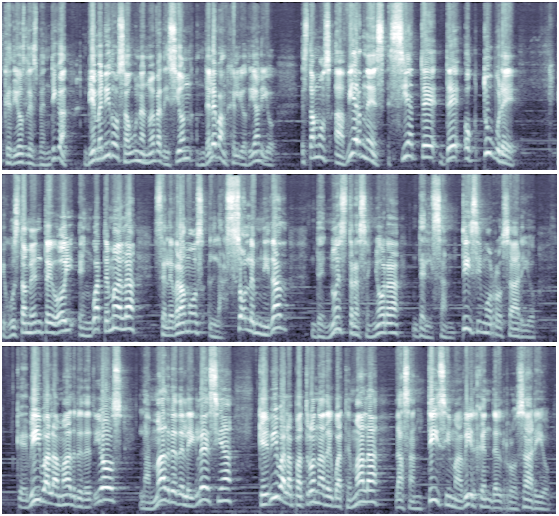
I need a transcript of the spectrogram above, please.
que Dios les bendiga. Bienvenidos a una nueva edición del Evangelio Diario. Estamos a viernes 7 de octubre y justamente hoy en Guatemala celebramos la solemnidad de Nuestra Señora del Santísimo Rosario. Que viva la Madre de Dios, la Madre de la Iglesia, que viva la patrona de Guatemala, la Santísima Virgen del Rosario.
